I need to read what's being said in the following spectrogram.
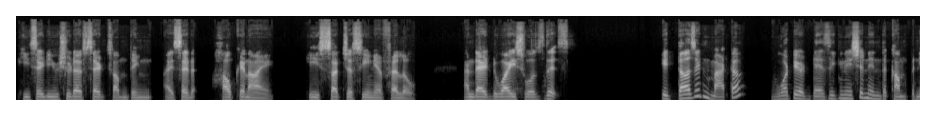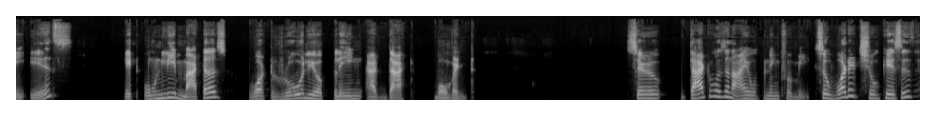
He said, "You should have said something." I said, "How can I? He's such a senior fellow." And the advice was this: It doesn't matter what your designation in the company is. It only matters what role you're playing at that moment. So that was an eye opening for me. So what it showcases is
